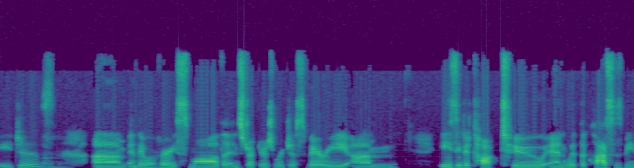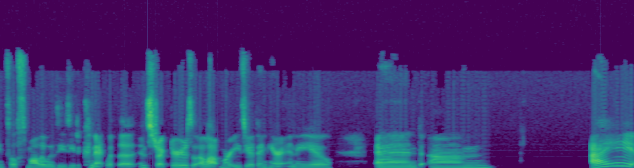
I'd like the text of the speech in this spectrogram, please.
ages, mm-hmm. um, and they were very small. The instructors were just very um, easy to talk to, and with the classes being so small, it was easy to connect with the instructors a lot more easier than here at NAU. And um, I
